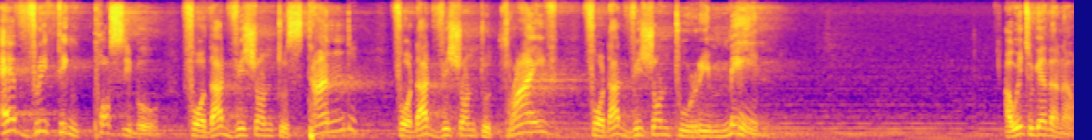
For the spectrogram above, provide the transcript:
everything possible for that vision to stand, for that vision to thrive, for that vision to remain. Are we together now?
